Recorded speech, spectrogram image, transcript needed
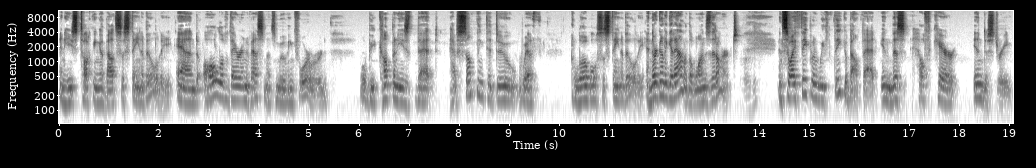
and he's talking about sustainability. And all of their investments moving forward will be companies that have something to do with global sustainability. And they're going to get out of the ones that aren't. And so I think when we think about that in this healthcare industry,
